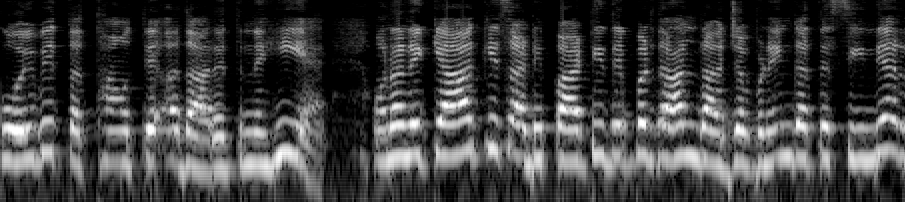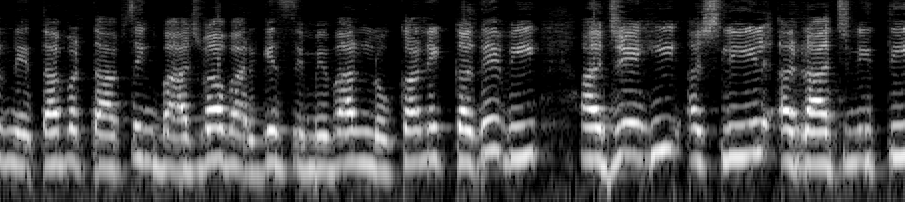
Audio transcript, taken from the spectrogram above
ਕੋਈ ਵੀ ਤੱਥਾਂ ਉੱਤੇ ਆਧਾਰਿਤ ਨਹੀਂ ਹੈ। ਉਹਨਾਂ ਨੇ ਕਿਹਾ ਕਿ ਸਾਡੀ ਪਾਰਟੀ ਦੇ ਪ੍ਰਧਾਨ ਰਾਜਾ ਵੜਿੰਗ ਅਤੇ ਸੀਨੀਅਰ ਨੇਤਾ ਪ੍ਰਤਾਪ ਸਿੰਘ ਬਾਜਵਾ ਵਰਗੇ ਜ਼ਿੰਮੇਵਾਰ ਲੋਕਾਂ ਨੇ ਕਦੇ ਵੀ ਅਜਿਹੀ ਅਸ਼ਲੀਲ ਰਾਜਨੀਤੀ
